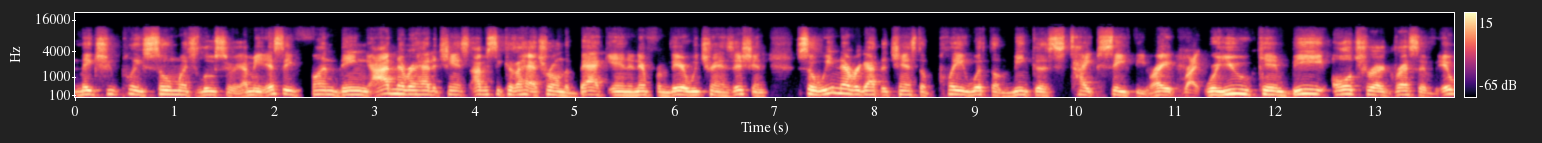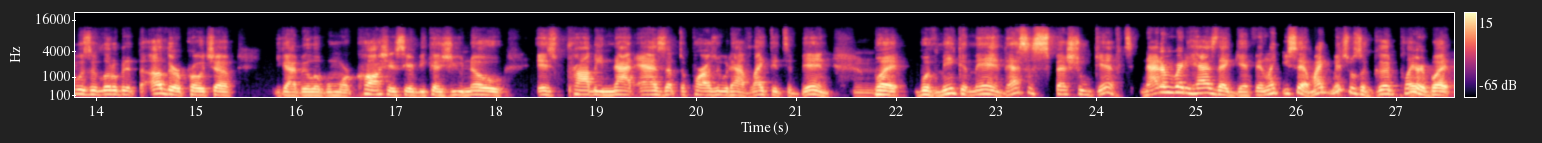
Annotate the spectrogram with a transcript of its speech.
makes you play so much looser. I mean, it's a fun thing. I'd never had a chance, obviously, because I had Trey on the back end, and then from there we transitioned. So we never got the chance to play with a Minkah's type safety, right? Right. Where you can be ultra aggressive. It was a little bit the other approach of you got to be a little bit more cautious here because you know it's probably not as up to par as we would have liked it to been. Mm. But with Minkah, man, that's a special gift. Not everybody has that gift. And like you said, Mike Mitchell's a good player, but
